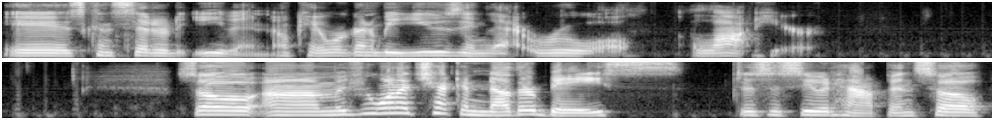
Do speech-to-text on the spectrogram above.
is considered even. Okay, we're going to be using that rule a lot here. So um, if you want to check another base, just to see what happens. So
